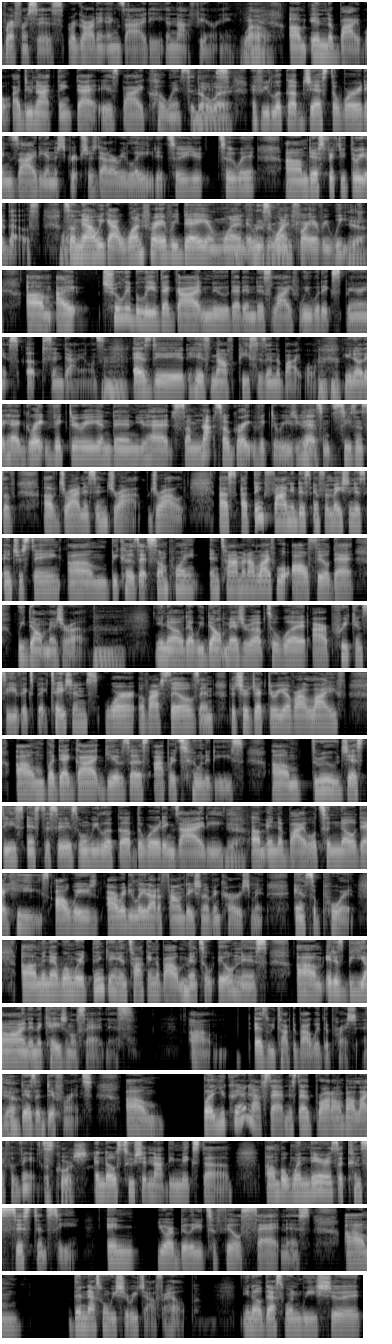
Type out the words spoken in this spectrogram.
references regarding anxiety and not fearing wow. um, in the Bible. I do not think that is by coincidence. No way. If you look up just the word anxiety in the scriptures that are related to you to it, um, there's 53 of those. So now we got one for every day and one, at least one week. for every week. Yeah. Um, I truly believe that God knew that in this life we would experience ups and downs, Mm. as did his mouthpieces in the Bible. Mm-hmm. You know, they had great victory and then you had some not so great victories. You Yeah. had some seasons of, of dryness and dry, drought. I think finding this information is interesting um, because at some point in time in our life, we'll all feel that we don't measure up you know, that we don't measure up to what our preconceived expectations were of ourselves and the trajectory of our life, um, but that God gives us opportunities um, through just these instances when we look up the word anxiety Yeah. um, in the Bible to know that He's always already laid out a foundation of encouragement and support. Um, and that when we're thinking and talking about mental illness, um, it is beyond an occasional sadness as we talked about with depression. Yeah. There's a difference. Um, but you can have sadness that's brought on by life events. Of course. And those two should not be mixed up. Um, but when there is a consistency in your ability to feel sadness, um, then that's when we should reach out for help. You know, that's when we should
